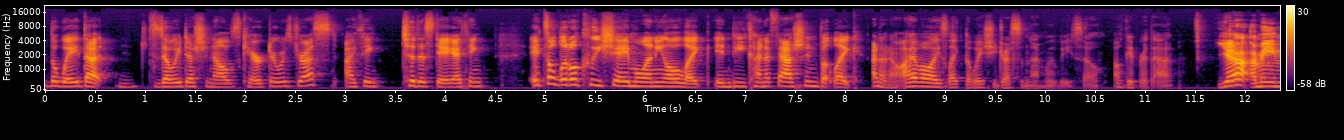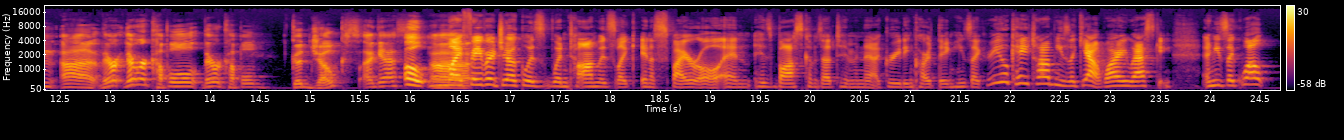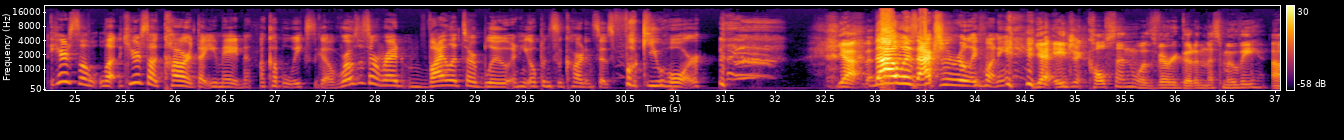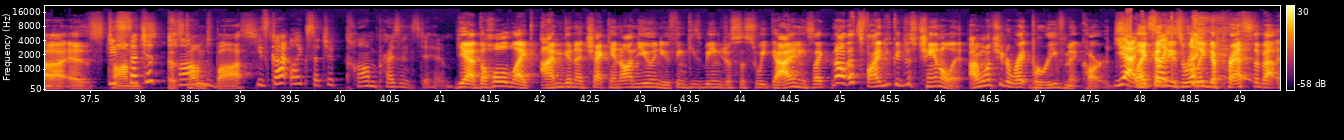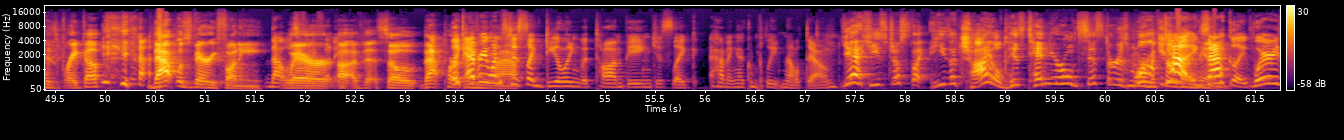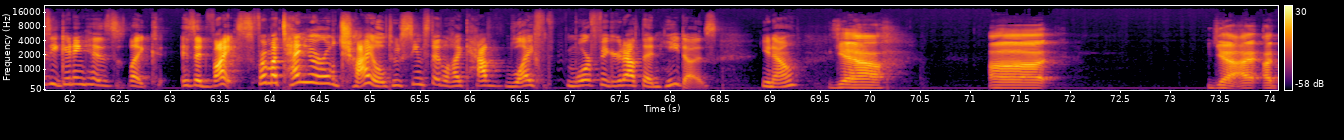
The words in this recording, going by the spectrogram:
the way that Zooey Deschanel's character was dressed. I think to this day, I think it's a little cliche millennial like indie kind of fashion, but like I don't know. I've always liked the way she dressed in that movie, so I'll give her that. Yeah, I mean, uh, there there were a couple there were a couple good jokes, I guess. Oh, my Uh, favorite joke was when Tom is like in a spiral and his boss comes up to him in that greeting card thing. He's like, "Are you okay, Tom?" He's like, "Yeah." Why are you asking? And he's like, "Well, here's the here's a card that you made a couple weeks ago. Roses are red, violets are blue." And he opens the card and says, "Fuck you, whore." Yeah, that was actually really funny. yeah. Agent Coulson was very good in this movie uh, as He's Tom's such a as calm- Tom's boss. He's got like such a calm presence to him. Yeah, the whole like I'm gonna check in on you, and you think he's being just a sweet guy, and he's like, no, that's fine. You could just channel it. I want you to write bereavement cards. Yeah, like he's because like- he's really depressed about his breakup. Yeah. That was very funny. That was where funny. Uh, th- so that part Like everyone's just like dealing with Tom being just like having a complete meltdown. yeah, he's just like he's a child. His ten year old sister is more Well, mature. yeah, exactly. Where is he getting his like his advice from a ten year old child who seems to like have life more figured out than he does? You know? Yeah. Uh, Yeah, I, I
